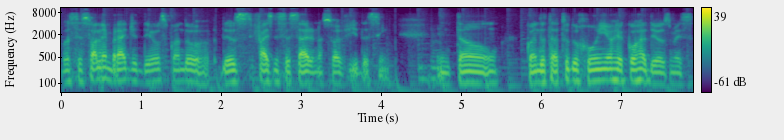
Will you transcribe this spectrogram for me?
Você só lembrar de Deus quando Deus se faz necessário na sua vida, assim. Uhum. Então, quando tá tudo ruim, eu recorro a Deus, mas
